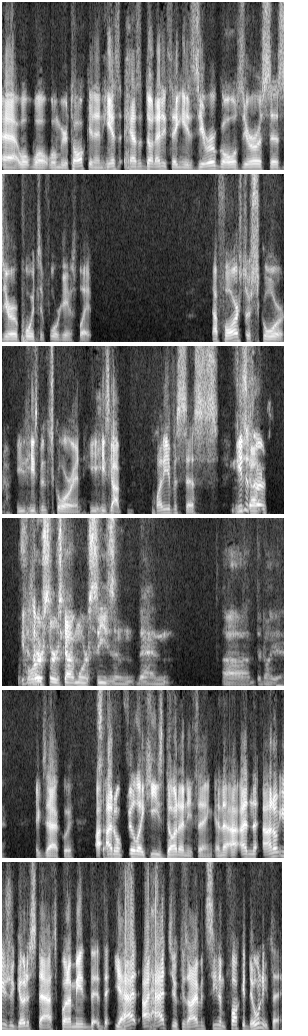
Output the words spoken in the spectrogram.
Uh, well, well, when we were talking, and he has, hasn't done anything. He has zero goals, zero assists, zero points in four games played. Now Foerster scored. He, he's been scoring. He, he's got plenty of assists. He He's got- deserves he deserves- Foerster's got more season than uh Desnoyers. exactly. I, So- I don't feel like he's done anything, and I and I don't usually go to stats, but I mean, th- th- you had I had to because I haven't seen him fucking do anything.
